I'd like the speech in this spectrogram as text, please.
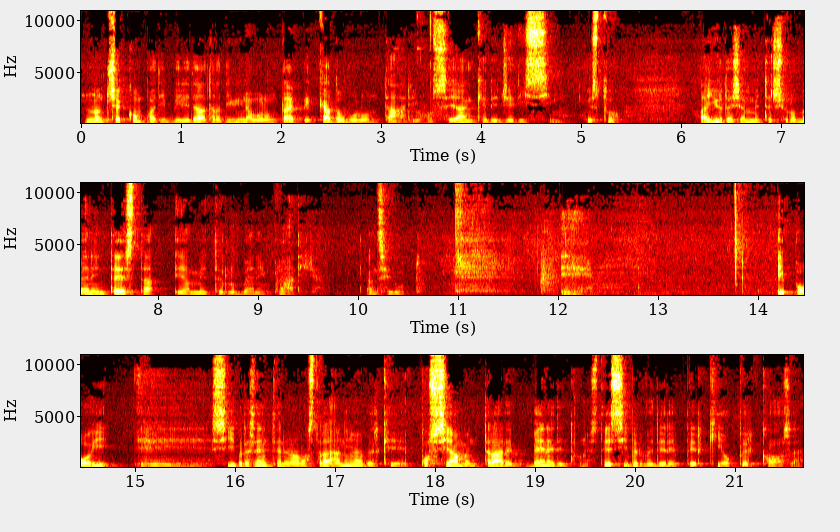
non c'è compatibilità tra divina volontà e peccato volontario, fosse anche leggerissimo. Questo aiutaci a mettercelo bene in testa e a metterlo bene in pratica, anzitutto. E e poi eh, sii presente nella nostra anima perché possiamo entrare bene dentro noi stessi per vedere per chi o per cosa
